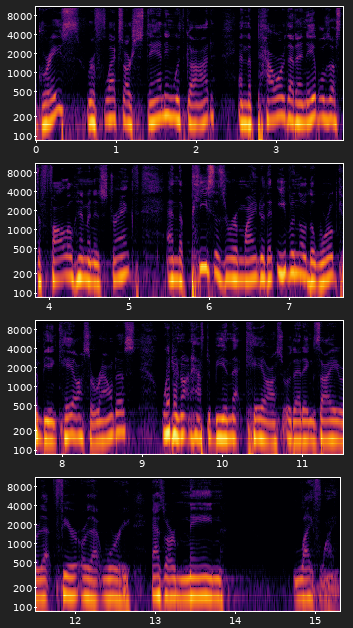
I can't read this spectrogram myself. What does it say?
Grace reflects our standing with God and the power that enables us to follow Him in His strength. And the peace is a reminder that even though the world can be in chaos around us, we do not have to be in that chaos or that anxiety or that fear or that worry as our main lifeline.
